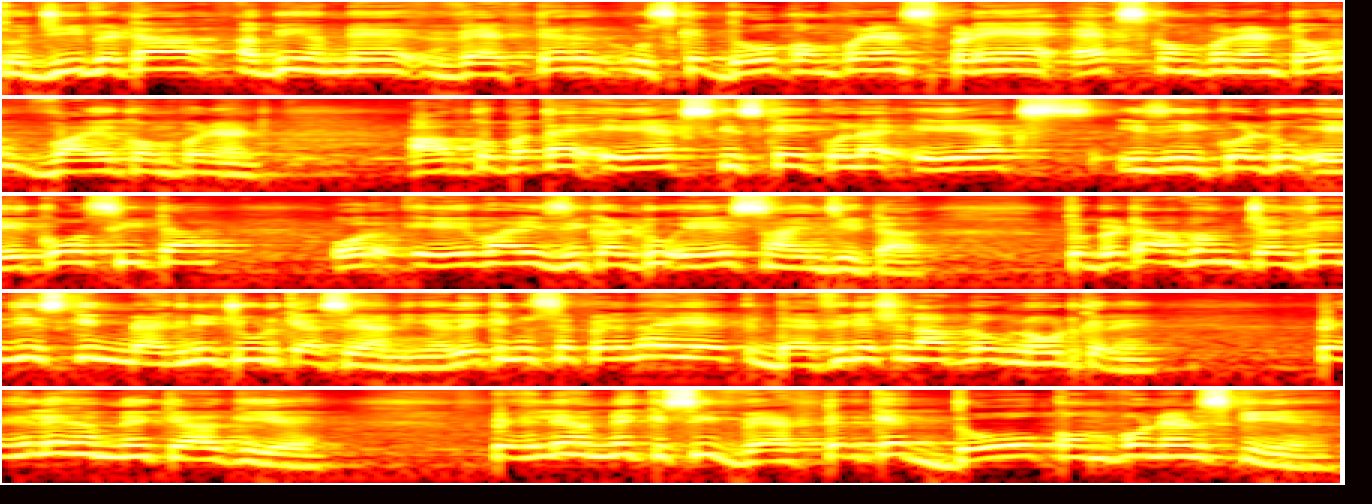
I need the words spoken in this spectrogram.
तो जी बेटा, अभी हमने वेक्टर उसके दो कंपोनेंट्स पढ़े हैं एक्स कंपोनेंट और वाई कंपोनेंट आपको पता है ए एक्स किसके इक्वल है? A X is equal to A cos theta और A Y is equal to A sine theta तो बेटा, अब हम चलते हैं जी, इसकी मैग्नीट्यूड कैसे आनी है? लेकिन उससे पहले ना, ये एक डेफिनेशन आप लोग नोट करें। पहले हमने क्या किया है? पहले हमने किसी वेक्टर के दो कंपोनेंट्स किए हैं।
